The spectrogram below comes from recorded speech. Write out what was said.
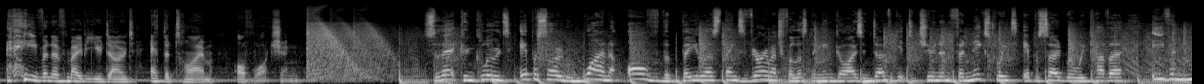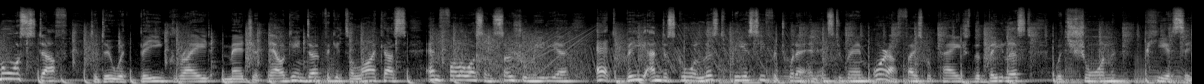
even if maybe you don't at the time of watching. So that concludes episode one of the B List. Thanks very much for listening in, guys, and don't forget to tune in for next week's episode where we cover even more stuff to do with B grade magic. Now, again, don't forget to like us and follow us on social media at B underscore list PSC for Twitter and Instagram, or our Facebook page, The B List with Shaun Piercy.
